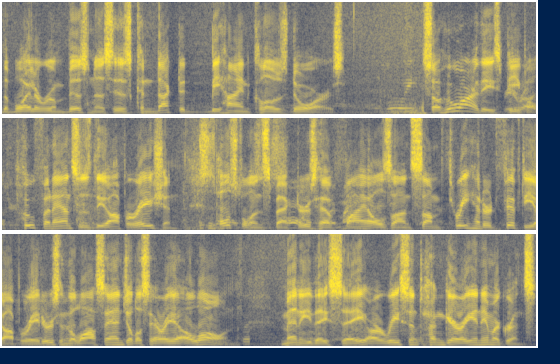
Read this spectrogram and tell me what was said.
The boiler room business is conducted behind closed doors. So who are these people? Who finances the operation? Postal inspectors have files on some 350 operators in the Los Angeles area alone. Many, they say, are recent Hungarian immigrants.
